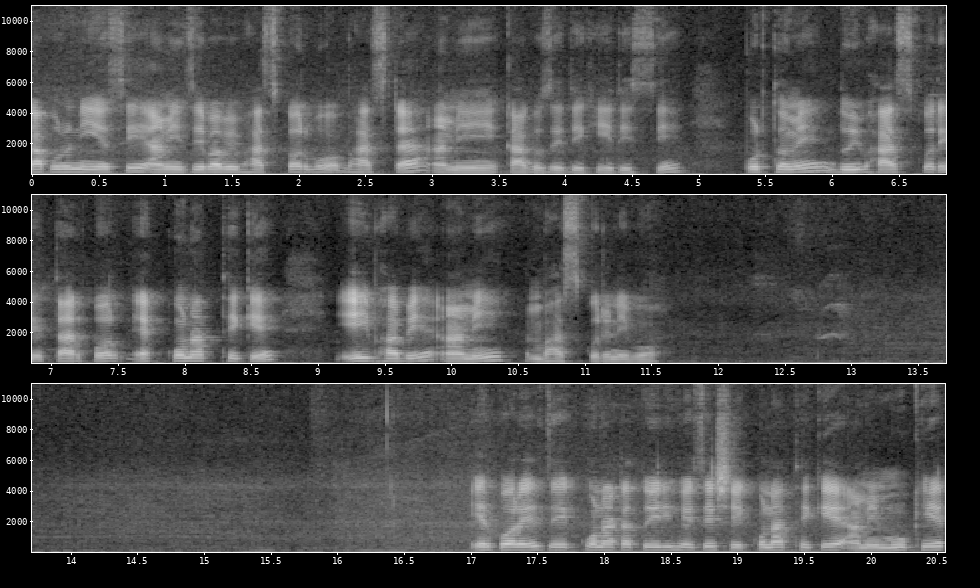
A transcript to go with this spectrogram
কাপড় নিয়েছি, আমি যেভাবে ভাঁজ করব, ভাঁজটা আমি কাগজে দেখিয়ে দিচ্ছি। প্রথমে দুই ভাঁজ করে তারপর এক কোণার থেকে এইভাবে আমি ভাঁজ করে নেব। এরপরে যে কোনাটা তৈরি হয়েছে, সেই কোনা থেকে আমি মুখের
